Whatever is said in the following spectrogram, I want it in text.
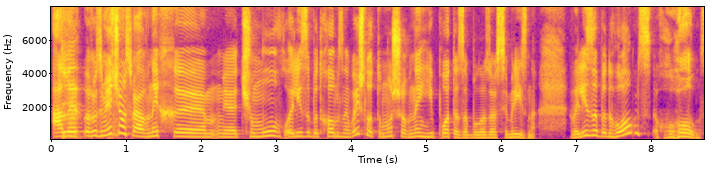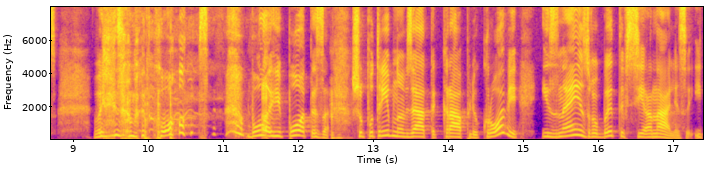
Але розумієш, чому справа? В них е, е, чому в Елізабет Холмс не вийшло? Тому що в них гіпотеза була зовсім різна. В Елізабет Голмс Голмс. В Елізабет Холмс була гіпотеза, що потрібно взяти краплю крові і з неї зробити всі аналізи. І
